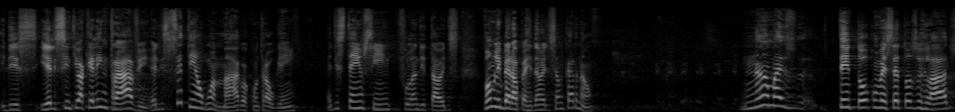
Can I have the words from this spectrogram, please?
e disse, e ele sentiu aquele entrave. Ele disse: Você tem alguma mágoa contra alguém? Ele disse: Tenho sim, fulano de tal. Ele disse: Vamos liberar perdão? Ele disse: Eu não quero não. Não, mas tentou convencer todos os lados.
